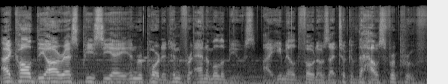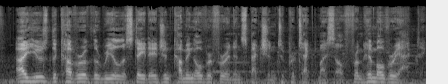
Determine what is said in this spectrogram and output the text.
I called the RSPCA and reported him for animal abuse. I emailed photos I took of the house for proof. I used the cover of the real estate agent coming over for an inspection to protect myself from him overreacting.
